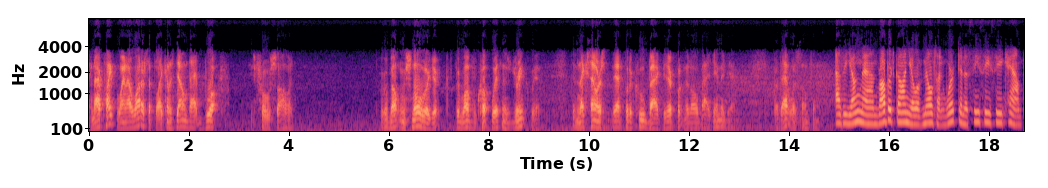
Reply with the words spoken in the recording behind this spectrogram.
And our pipeline, our water supply comes down that brook. It's froze solid. We're melting snow to get the one cook with and drink with. The next summer, they had to put a crew back there, putting it all back in again. But that was something. As a young man, Robert Gagno of Milton worked in a CCC camp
